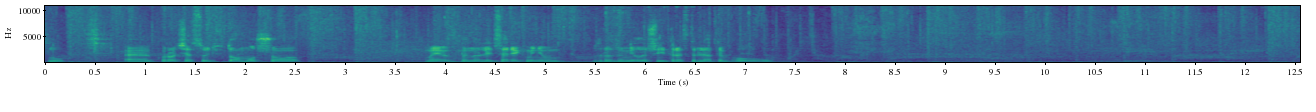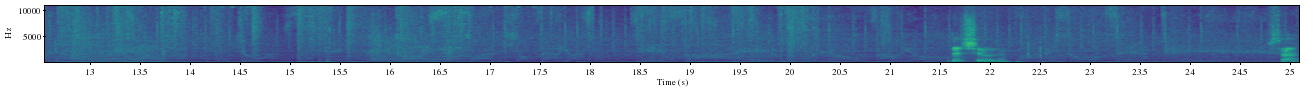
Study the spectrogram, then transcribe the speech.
слух. Е, коротше, суть в тому, що ми в минулій серії, як мінімум, зрозуміли, що їй треба стріляти в голову. Де ще один? Все?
